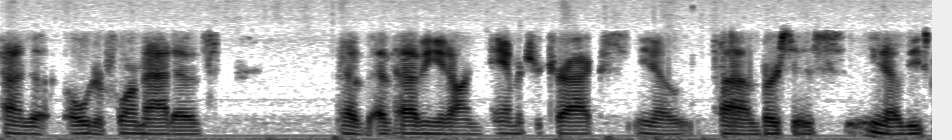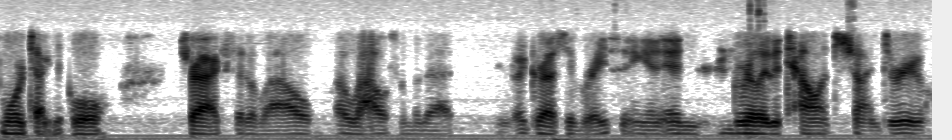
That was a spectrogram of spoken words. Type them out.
kind of the older format of of, of having it on amateur tracks, you know, uh, versus you know these more technical tracks that allow allow some of that aggressive racing and, and really the talent shine through.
